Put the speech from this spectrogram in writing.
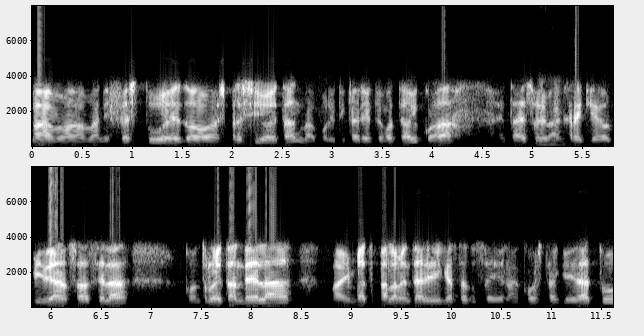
ba, manifestu edo espresioetan ba, politikariek egotea ohikoa da. Eta ez hori bakarrik edo bidean zazela kontroletan dela ba, inbat parlamentari gertatu zaielako, ez da, geratu,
